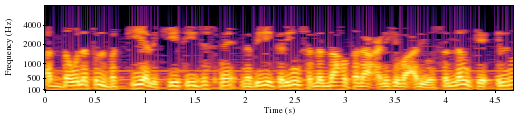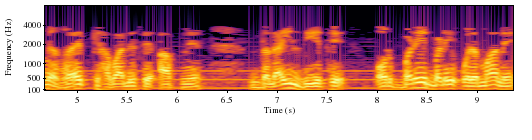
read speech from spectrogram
الدولت البکیہ لکھی تھی، جس میں نبی کریم صلی اللہ تعالیٰ علیہ وآلہ وسلم کے علم غیب کے حوالے سے آپ نے دلائل دیے تھے اور بڑے بڑے علماء نے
